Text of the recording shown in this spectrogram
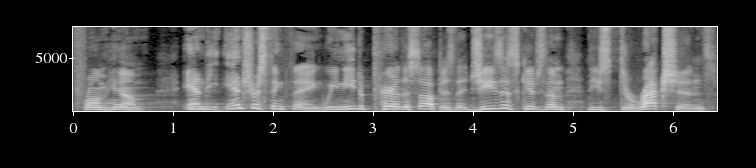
from Him. And the interesting thing, we need to pair this up, is that Jesus gives them these directions,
